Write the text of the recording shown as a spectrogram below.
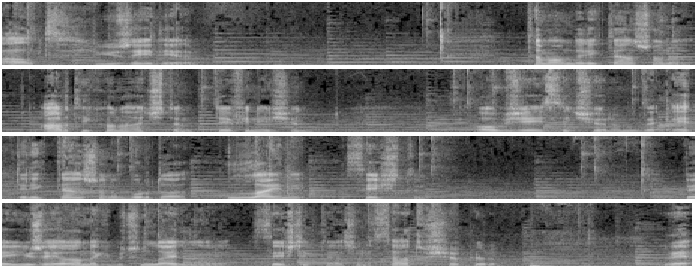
Alt yüzey diyelim. Tamam dedikten sonra artı ikonu açtım. Definition. Objeyi seçiyorum ve add dedikten sonra burada line'ı seçtim. Ve yüzey alandaki bütün line'ları seçtikten sonra sağ tuş yapıyorum. Ve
